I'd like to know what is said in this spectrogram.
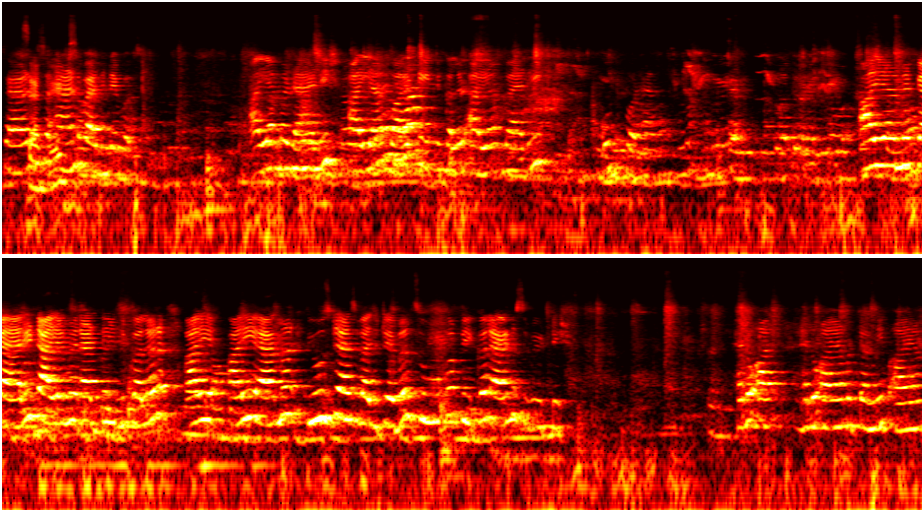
Salads. and vegetables. A radish. I am white in color. I am very good for health. I am a carrot. I am a red in color. I I am used as vegetable, soup, pickle, and sweet dish. Hello, I hello. I am a turnip. I am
